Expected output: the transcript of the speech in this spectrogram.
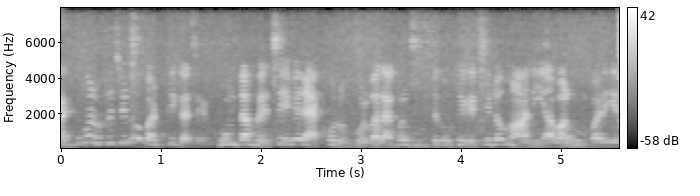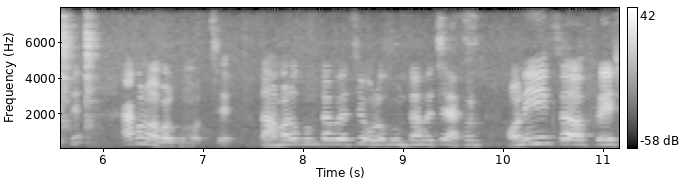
এক দুবার উঠেছিল বাট ঠিক আছে, ঘুমটা হয়েছে। এবার এখন ভোরবেলা একবার ঘুম থেকে উঠে গেছিল, মা নিয়ে আবার ঘুম পাড়িয়েছে, এখনও আবার ঘুমোচ্ছে। তা আমারও ঘুমটা হয়েছে, ওরও ঘুমটা হয়েছে, এখন অনেকটা ফ্রেশ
